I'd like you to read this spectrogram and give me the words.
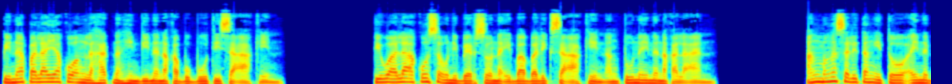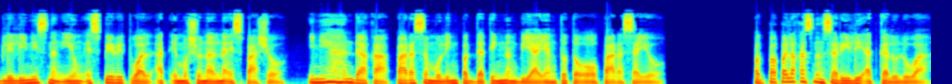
Pinapalaya ko ang lahat ng hindi na nakabubuti sa akin. Tiwala ako sa universo na ibabalik sa akin ang tunay na nakalaan. Ang mga salitang ito ay naglilinis ng iyong espiritual at emosyonal na espasyo, inihahanda ka para sa muling pagdating ng biyayang totoo para sa iyo. Pagpapalakas ng sarili at kaluluwa.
